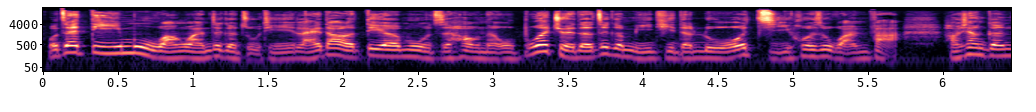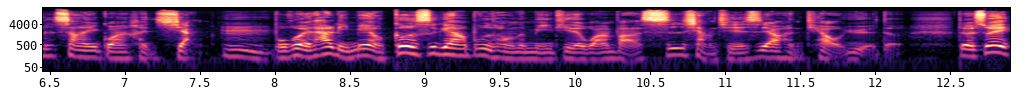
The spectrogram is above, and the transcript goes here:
我在第一幕玩完这个主题，来到了第二幕之后呢，我不会觉得这个谜题的逻辑或是玩法好像跟上一关很像，嗯，不会，它里面有各式各样不同的谜题的玩法，思想其实是要很跳跃的。对，所以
